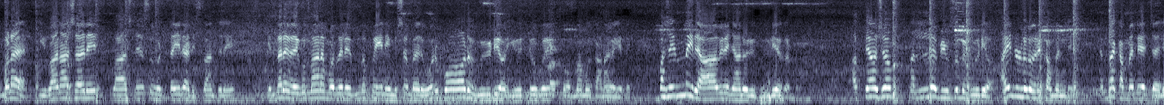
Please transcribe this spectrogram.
നമ്മളെ ഇവാനാശാന് ബ്ലാസ്റ്റേഴ്സ് വിട്ടതിന്റെ അടിസ്ഥാനത്തിൽ ഇന്നലെ വൈകുന്നേരം മുതൽ ഇന്നിപ്പോൾ ഈ നിമിഷം വരെ ഒരുപാട് വീഡിയോ യൂട്യൂബിൽ തുറന്ന് നമുക്ക് കാണാൻ കഴിയുന്നുണ്ട്. പക്ഷെ ഇന്ന് രാവിലെ ഞാനൊരു വീഡിയോ കണ്ടു. അത്യാവശ്യം നല്ല വ്യൂസ് ഉള്ള വീഡിയോ അതിന്റെ ഉള്ളിൽ ഒരു കമന്റ് എന്താ കമന്റ് വെച്ചാൽ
